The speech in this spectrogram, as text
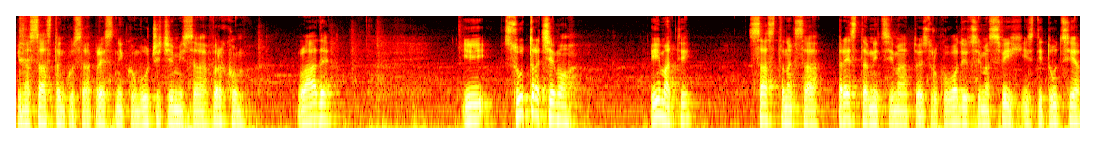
i na sastanku sa predsjednikom Vučićem i sa vrhom vlade. I sutra ćemo imati sastanak sa predstavnicima, to je s rukovodiocima svih institucija,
